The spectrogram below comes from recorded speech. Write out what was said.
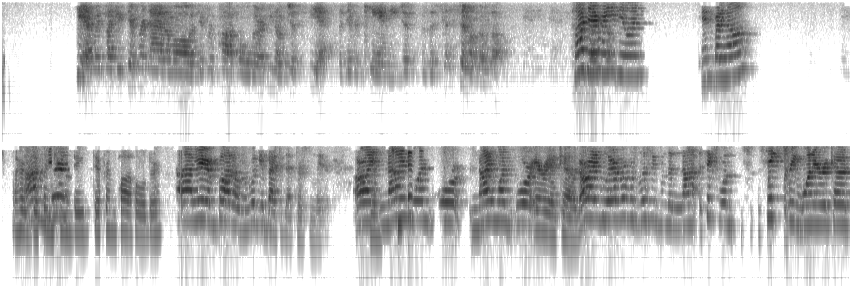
Mm-hmm. Yeah, but it's like a different animal, a different pot holder, you know, just yeah, a different candy, just the, the similar though. Hi there, how you doing? Anybody home? I heard I'm different here. candy, different pot holder. I'm here in Bottle. We'll get back to that person later. All right, Okay. nine one four nine one four area code. All right, whoever was listening from the nine, six one six three one area code,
